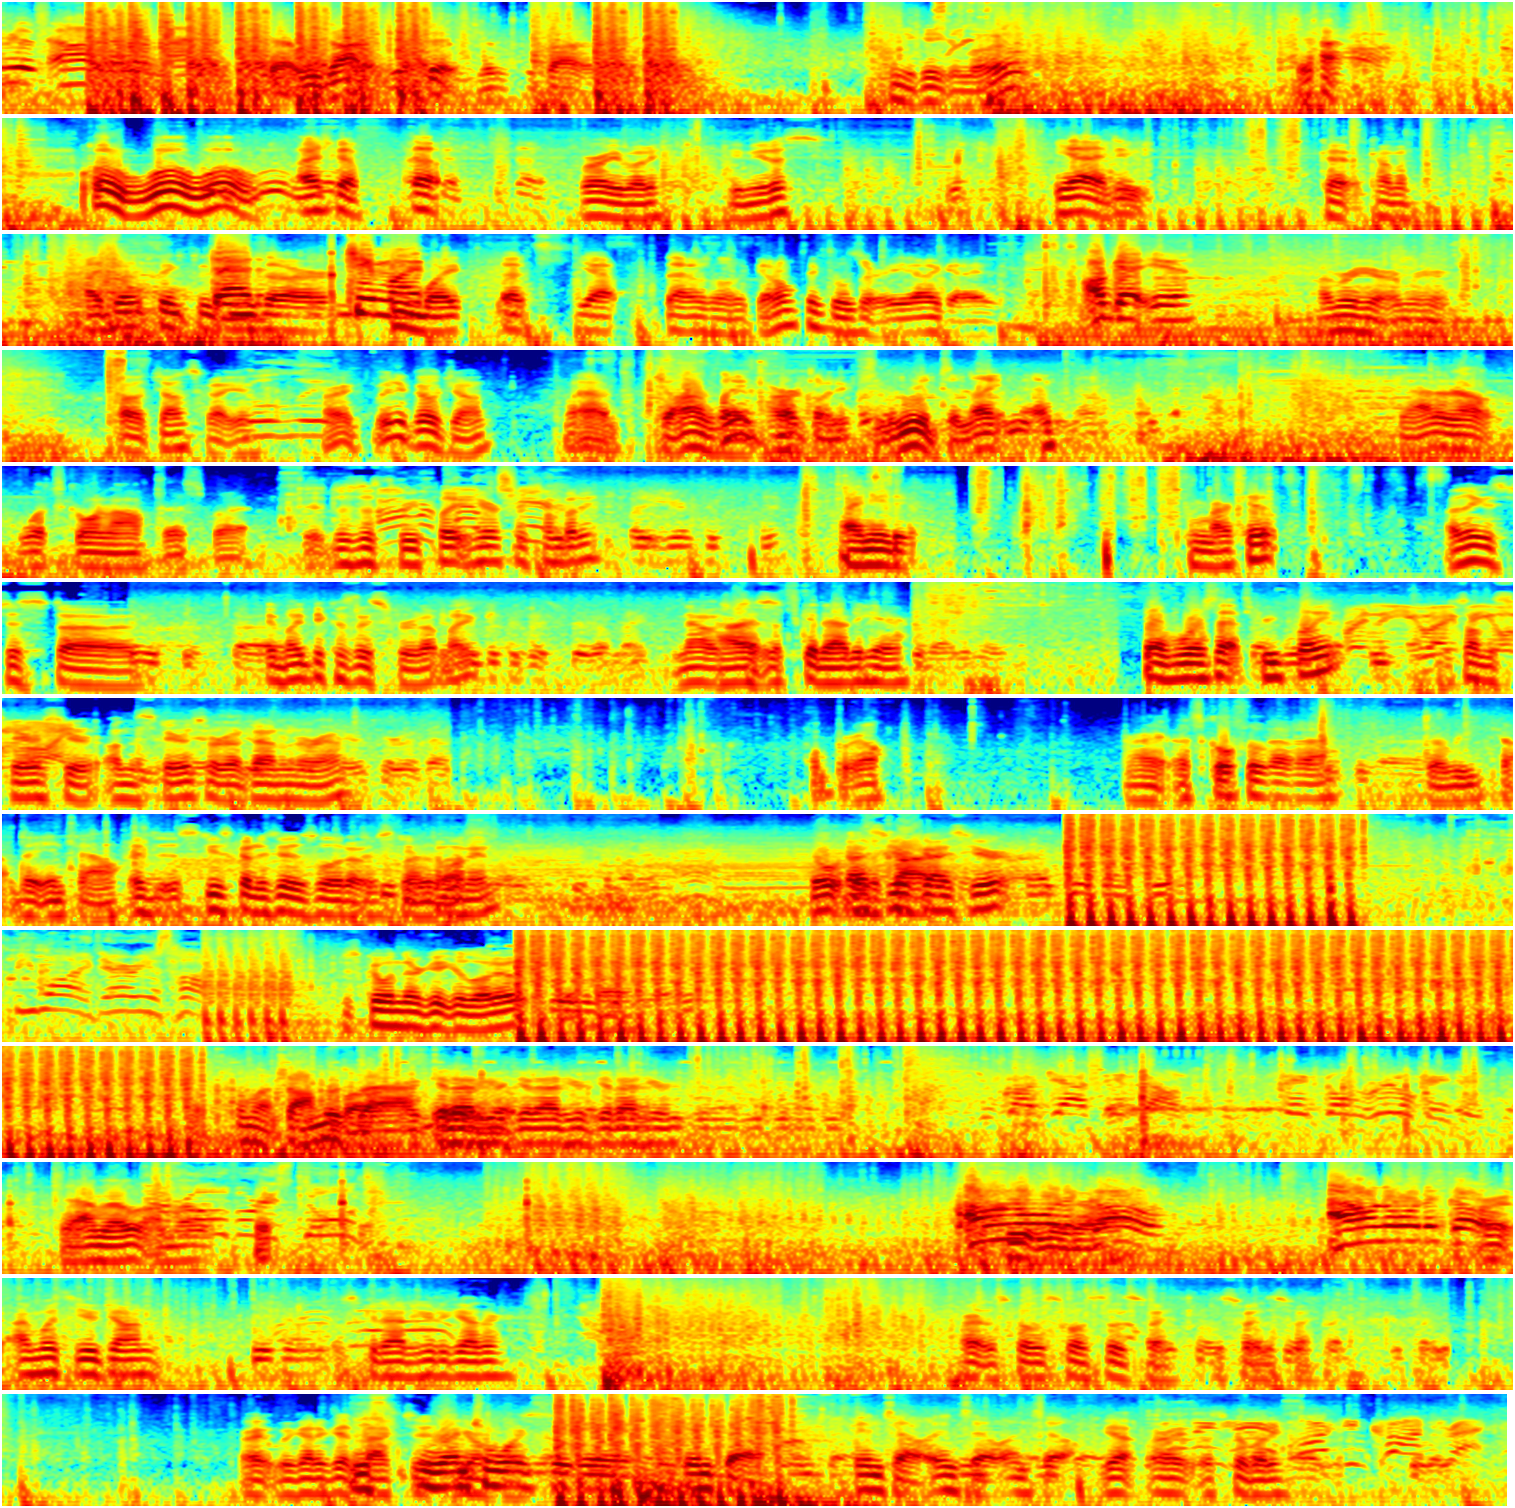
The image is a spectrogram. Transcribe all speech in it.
really. Oh, never mind. Yeah, we got it. That's it. We got it. Can you get your loadout? Yeah. Whoa, whoa, whoa! whoa I just got fucked up. Where are you, buddy? Do you need us? Yeah, I do. Okay, coming. I don't think that Dead. these are Team white. That's yeah. That was like I don't think those are AI guys. I'll get you. I'm right here. I'm right here. Oh, John's got you. All right, way to go, John. Wow, John's Playing like hard, fucking buddy. fluid tonight, man. Yeah, I don't know what's going on with this, but There's a three plate here for somebody. I need to mark it. I think it's just uh, it might be because they screwed up, Mike. Now all it's right, just let's get out of here. Dev, where's that three plate? it's on the stairs here. On the stairs or down and around. Oh, bro. All right, let's go for the the recon, the intel. It- it's- He's got to get his loadout. He's There's coming in. Oh, there's Guys here, guys here. Be wide, area's hot. Just go in there, and get your loadout. Come on, Chopper's come on. back. Get out of here! Get out of here! Get out of here! You've got gas inbound. Safe zone relocated. Yeah, I'm out. I'm The out. rover is done. I don't know where to go. I don't know where to go. All right, I'm with you, John. Let's get out of here together. All right, let's go. Let's go. Let's go this way. This way. This way. All right, we got to get back to. run your towards the uh, intel. Intel, intel, intel. Yeah. All right, let's go, buddy. Marking contract.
